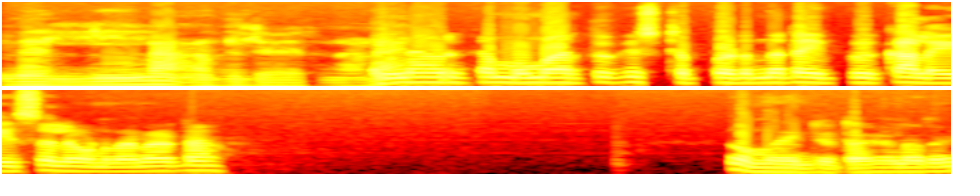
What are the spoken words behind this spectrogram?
ഇതെല്ലാം അതിൽ വരുന്നതാണ്. എല്ലാവർക്കും അമ്മമാർക്കൊക്കെ ഇഷ്ടപ്പെടുന്ന ടൈപ്പ് കളേഴ്സ് എല്ലാം ഉണ്ടാണ് കേട്ടോ. നന്നായിട്ട് കേട്ടോ കളറ്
